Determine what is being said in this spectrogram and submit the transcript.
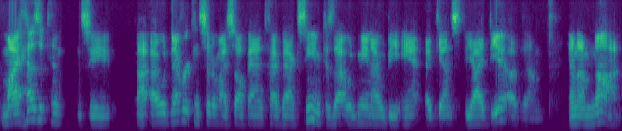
my hesitancy I, I would never consider myself anti-vaccine because that would mean i would be an- against the idea of them and i'm not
